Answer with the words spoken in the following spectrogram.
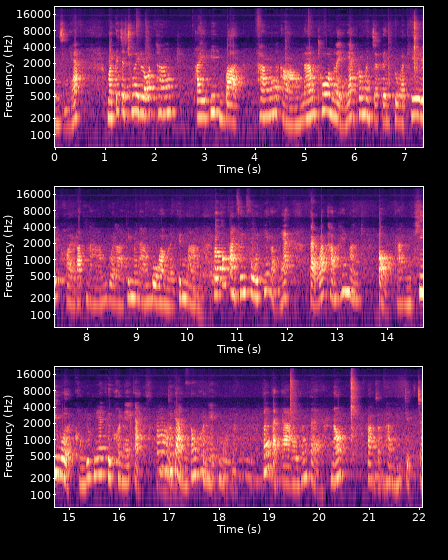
มส์อย่างเงี้ยมันก็จะช่วยลดทั้งภัยพิบัติ ทั้งอ่าน้ำท่วมอะไรอย่างเงี้ยเพราะมันจะเป็นตัวที่คอยรับน้ำเวลาที่แม่น้ำบวมอะไรขึ้นมา เราต้องการฟื้นฟูที่เหล่านี้แต่ว่าทำให้มันต่อกันคีย์เวิร์ดของยุคนี้คือ connect อะทุกอย่างมันต้อง connect หมดนะตั้งแต่กายตั้งแต่เนาะความสัมพันธ์ของจิตใจ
